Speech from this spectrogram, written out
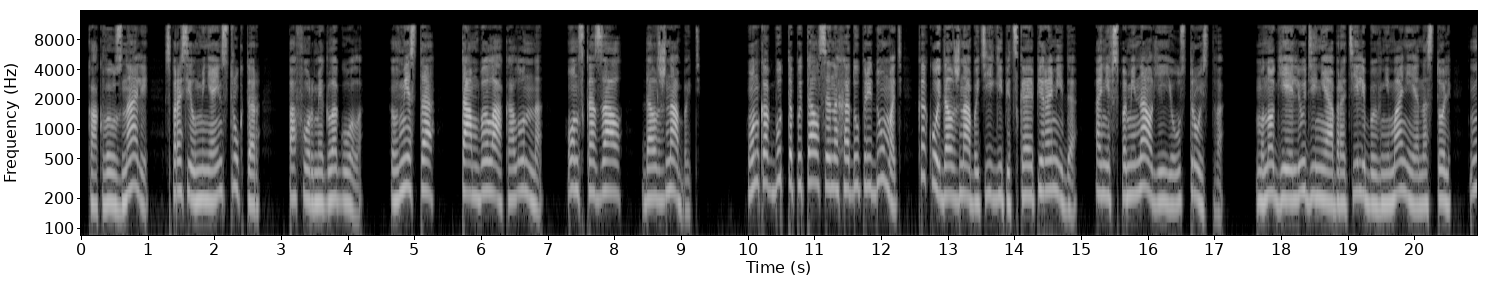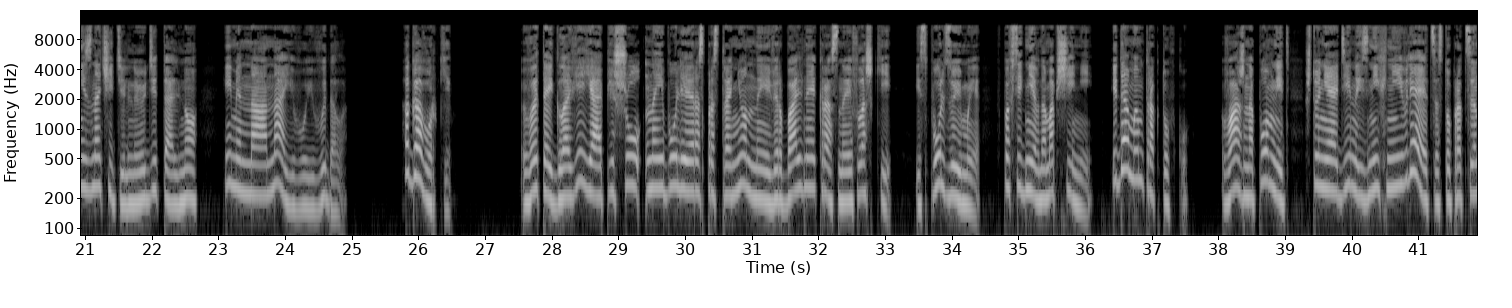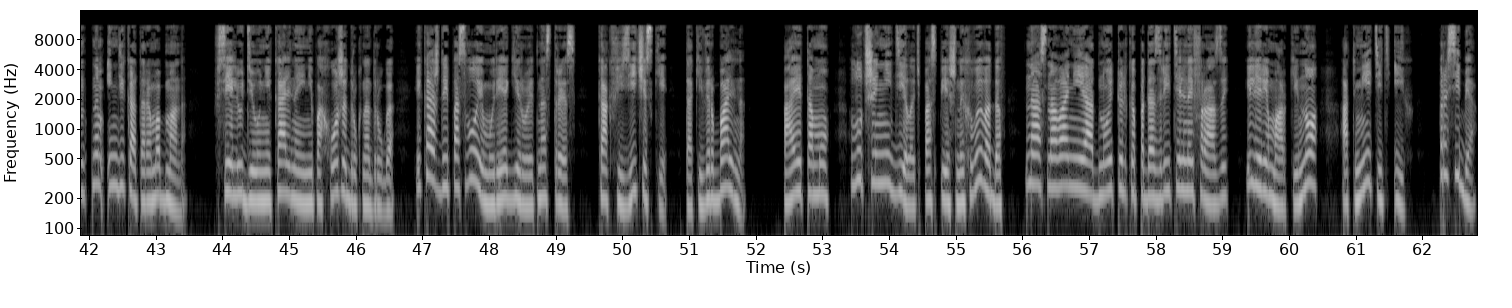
«Как вы узнали?» — спросил меня инструктор по форме глагола. Вместо там была колонна. Он сказал «должна быть». Он как будто пытался на ходу придумать, какой должна быть египетская пирамида, а не вспоминал ее устройство. Многие люди не обратили бы внимания на столь незначительную деталь, но именно она его и выдала. Оговорки. В этой главе я опишу наиболее распространенные вербальные красные флажки, используемые повседневном общении и дам им трактовку. Важно помнить, что ни один из них не является стопроцентным индикатором обмана. Все люди уникальны и не похожи друг на друга, и каждый по-своему реагирует на стресс, как физически, так и вербально. Поэтому лучше не делать поспешных выводов на основании одной только подозрительной фразы или ремарки, но отметить их про себя.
